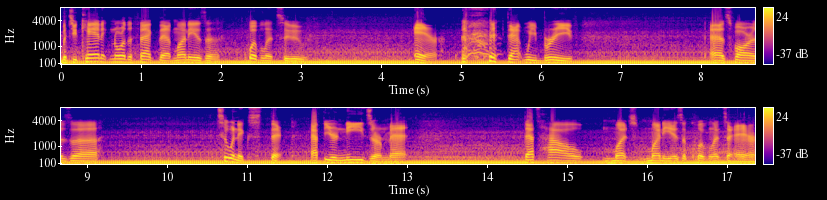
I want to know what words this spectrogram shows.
but you can't ignore the fact that money is equivalent to air that we breathe as far as uh to an extent after your needs are met. That's how much money is equivalent to air.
